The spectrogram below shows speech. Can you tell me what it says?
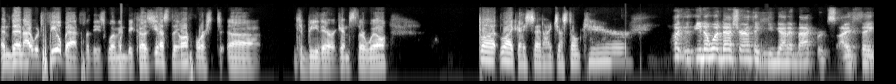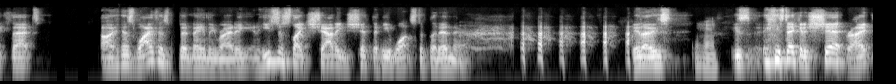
And then i would feel bad for these women because yes they are forced uh, to be there against their will but like i said i just don't care You know what, Dasher? I think you've got it backwards. I think that uh, his wife has been mainly writing, and he's just like shouting shit that he wants to put in there. You know, he's Mhm. he's he's taking a shit, right?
